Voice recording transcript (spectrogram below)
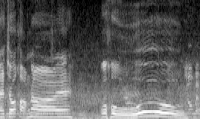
นะโชว์ของหน่อย โอ้โห ลงแบบ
